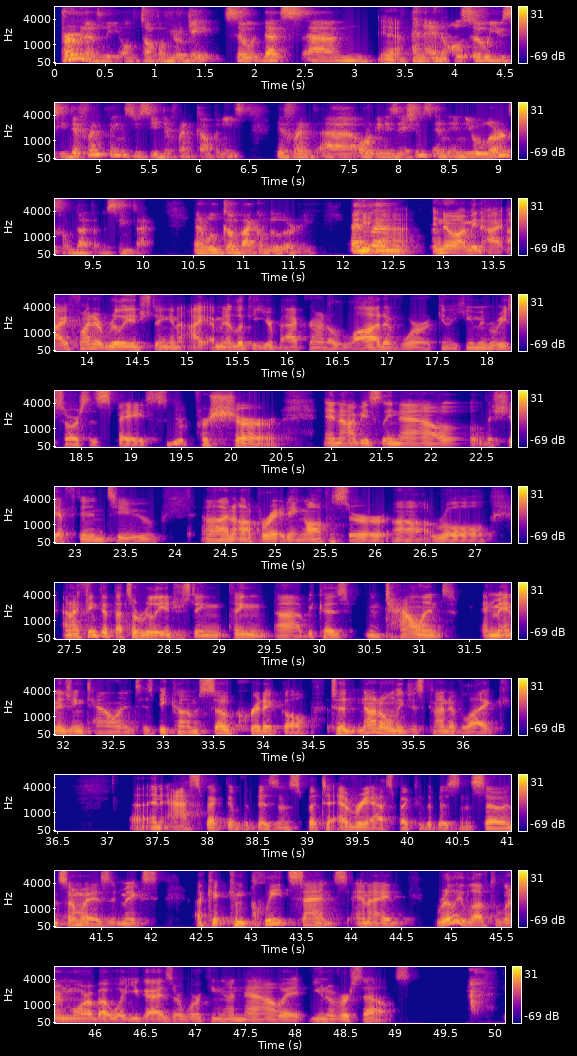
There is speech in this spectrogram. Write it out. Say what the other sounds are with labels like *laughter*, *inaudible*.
permanently on top of your game. So that's um, yeah, and and also you see different things, you see different companies, different uh, organizations, and and you learn from that at the same time. And we'll come back on the learning. And yeah. Then, no, I mean, I, I find it really interesting. And I, I mean, I look at your background, a lot of work in the human resources space mm-hmm. for sure. And obviously now the shift into uh, an operating officer uh, role. And I think that that's a really interesting thing uh, because you know, talent and managing talent has become so critical to not only just kind of like uh, an aspect of the business, but to every aspect of the business. So, in some ways, it makes a c- complete sense. And I'd really love to learn more about what you guys are working on now at Univercells.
